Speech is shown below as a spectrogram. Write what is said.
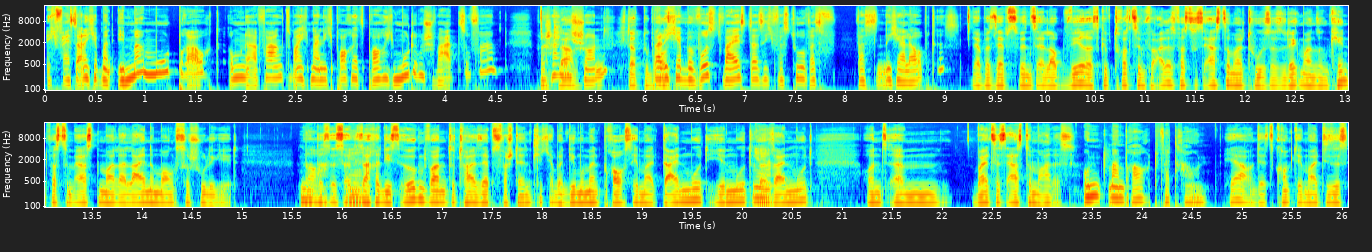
ich weiß auch nicht, ob man immer Mut braucht, um eine Erfahrung zu machen. Ich meine, ich brauche jetzt, brauche ich Mut, um schwarz zu fahren? Wahrscheinlich schon, Ich glaube, du weil ich ja bewusst weiß, dass ich was tue, was, was nicht erlaubt ist. ja, aber selbst wenn es erlaubt wäre, es gibt trotzdem für alles, was du das erste Mal tust. Also denk mal an so ein Kind, was zum ersten Mal alleine morgens zur Schule geht. Ja, Boah, das ist eine ja. Sache, die ist irgendwann total selbstverständlich, aber in dem Moment brauchst du eben halt deinen Mut, ihren Mut oder Ja. seinen Mut. Und ähm, weil es das erste Mal ist. Und man braucht Vertrauen. Ja, und jetzt kommt eben halt dieses,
